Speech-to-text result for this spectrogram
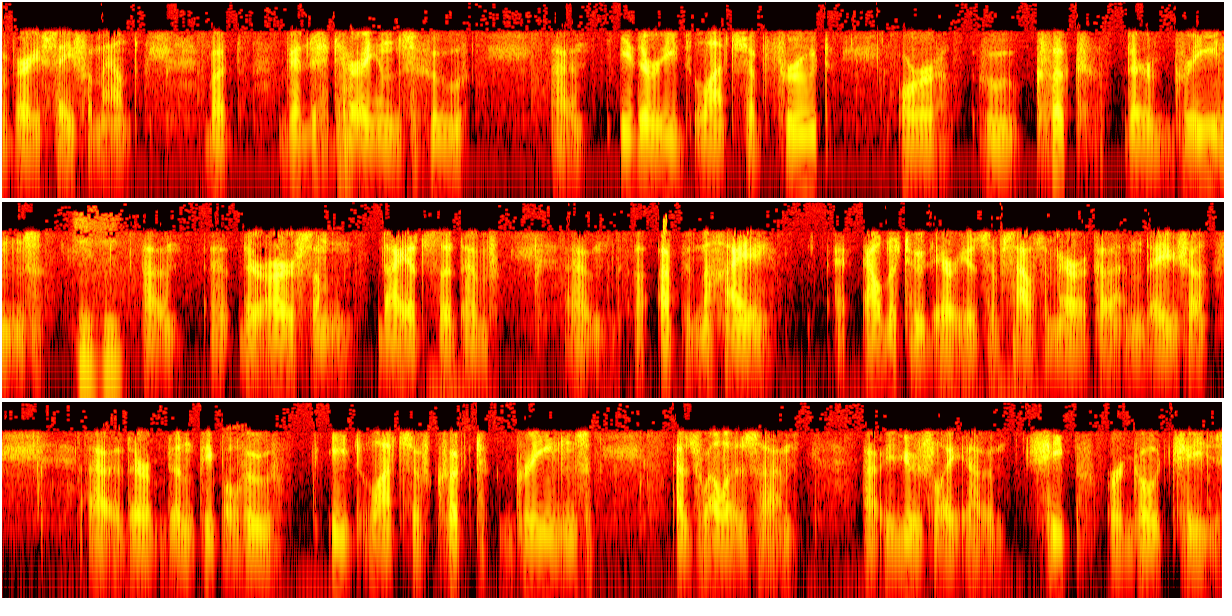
a very safe amount. But vegetarians who uh, either eat lots of fruit or who cook their greens. hmm Uh, uh, there are some diets that have um, up in the high altitude areas of South America and Asia. Uh, there have been people who eat lots of cooked greens, as well as um, uh, usually uh, sheep or goat cheese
